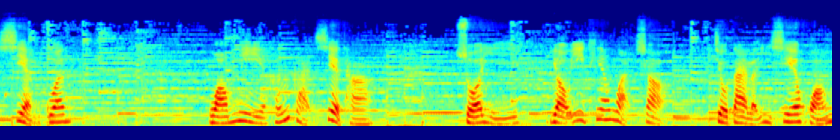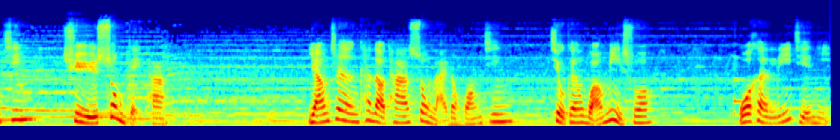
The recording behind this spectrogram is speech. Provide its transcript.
县官。王密很感谢他，所以有一天晚上，就带了一些黄金去送给他。杨震看到他送来的黄金，就跟王密说。我很理解你，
